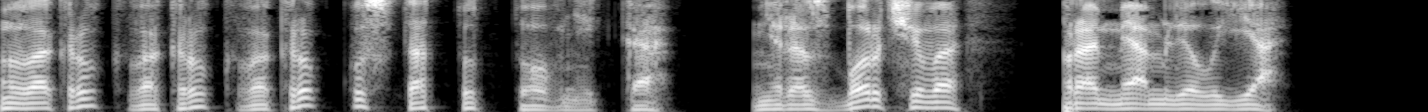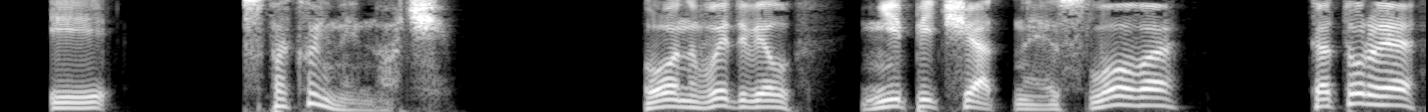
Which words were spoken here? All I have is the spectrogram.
Вокруг, вокруг, вокруг куста тутовника. Неразборчиво промямлил я. И спокойной ночи. Он выдавил непечатное слово, которое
